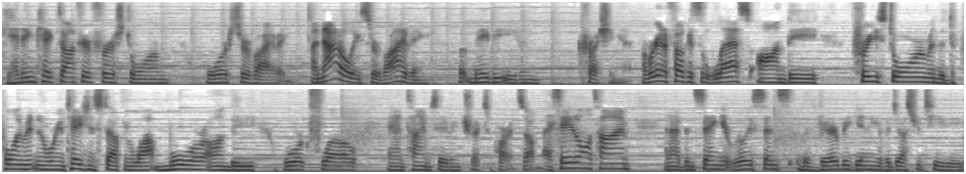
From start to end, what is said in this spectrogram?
getting kicked off your first storm or surviving. And not only surviving, but maybe even crushing it. We're going to focus less on the pre-storm and the deployment and orientation stuff and a lot more on the workflow and time-saving tricks part. So I say it all the time, and I've been saying it really since the very beginning of Adjuster TV.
